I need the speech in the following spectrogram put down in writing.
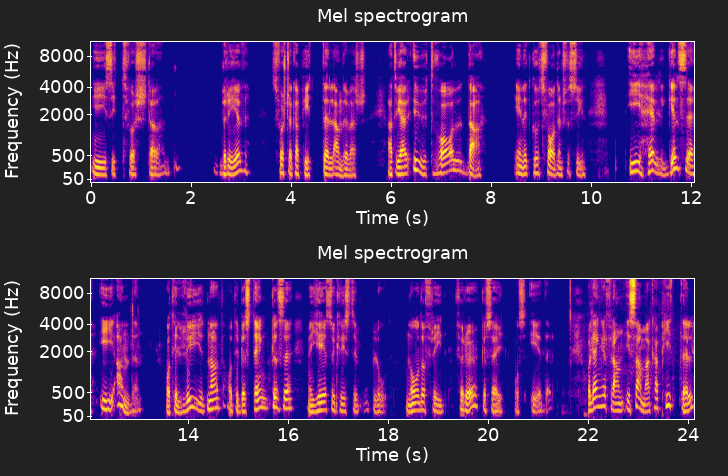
i sitt första brev, första kapitel, andra vers, att vi är utvalda enligt Guds faderns försyn i helgelse i anden och till lydnad och till bestänkelse med Jesu Kristi blod. Nåd och frid föröker sig hos eder. Och längre fram i samma kapitel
